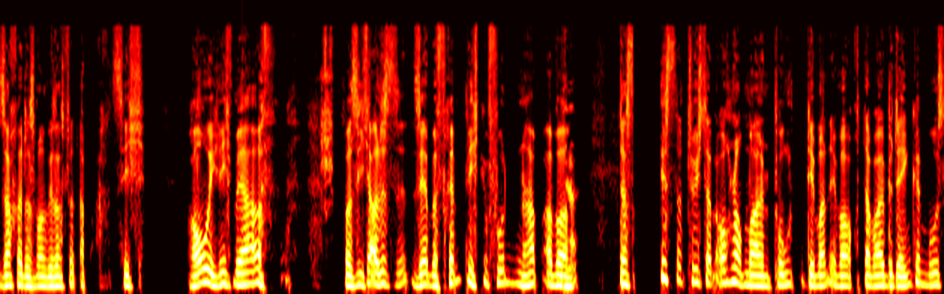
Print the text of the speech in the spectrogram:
Sache, dass man gesagt hat, ab 80 brauche ich nicht mehr, was ich alles sehr befremdlich gefunden habe. Aber ja. das ist natürlich dann auch nochmal ein Punkt, den man immer auch dabei bedenken muss.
